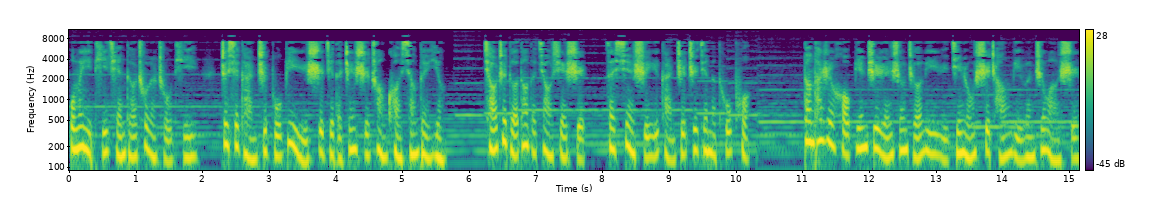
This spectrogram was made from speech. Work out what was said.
我们已提前得出了主题，这些感知不必与世界的真实状况相对应。乔治得到的教训是在现实与感知之间的突破。当他日后编织人生哲理与金融市场理论之网时，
